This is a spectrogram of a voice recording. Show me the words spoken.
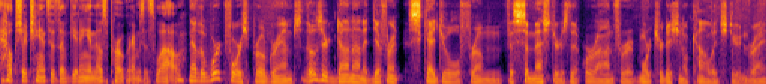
helps your chances of getting in those programs as well. Now, the workforce programs, those are done on a different schedule from the semesters that we're on for a more traditional college student, right?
